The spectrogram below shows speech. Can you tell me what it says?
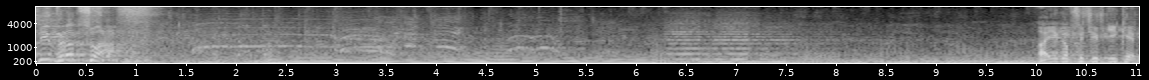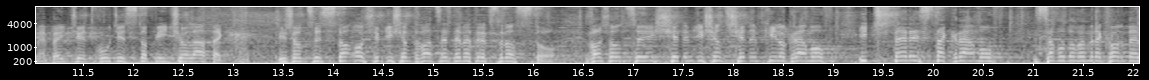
Kazim Wrocław. A jego przeciwnikiem będzie 25-latek, mierzący 182 cm wzrostu, ważący 77 kg i 400 gramów, z zawodowym rekordem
